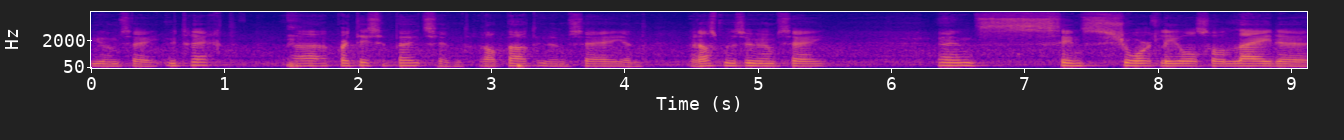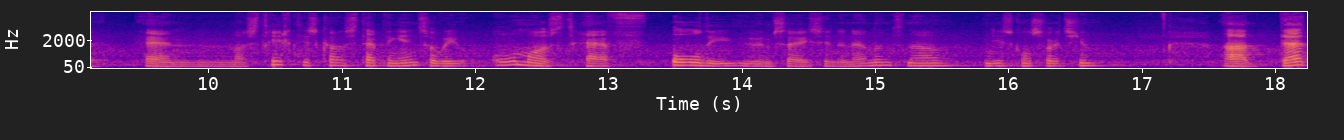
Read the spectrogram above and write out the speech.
UMC Utrecht uh, participates, and Radboud UMC and Erasmus UMC. And since shortly also Leiden and Maastricht is stepping in, so we almost have all the UMCs in the Netherlands now in this consortium. Uh, that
